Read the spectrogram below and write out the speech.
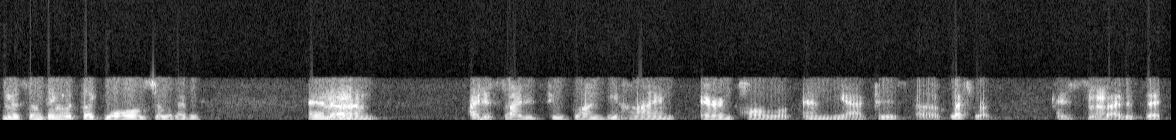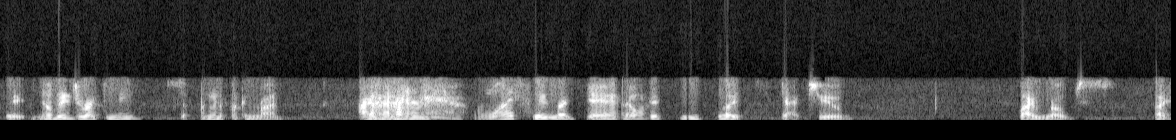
you know, something with like walls or whatever. And Mhm. um, I decided to run behind Aaron Paul and the actors of Westworld. I just Mhm. decided that hey, nobody directed me, so I'm gonna fucking run. I ran. what? They let Yeah, yeah, a on. 15 foot statue by ropes, by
